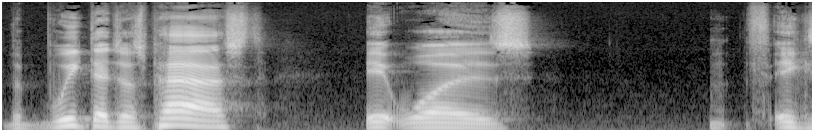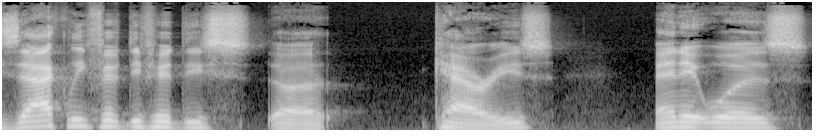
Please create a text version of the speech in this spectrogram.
The week that just passed, it was exactly 50 50 uh, carries, and it was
